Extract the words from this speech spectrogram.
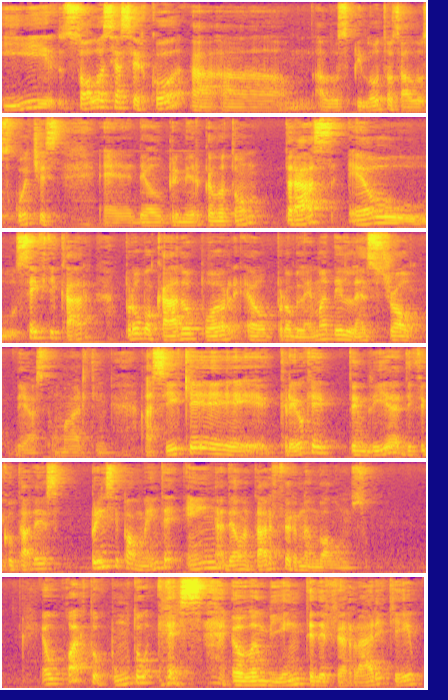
y solo se acercó a, a los pilotos, a los coches eh, del primer pelotón tras el safety car provocado por el problema de Lance Stroll de Aston Martin. Así que creo que tendría dificultades principalmente en adelantar Fernando Alonso. El cuarto punto es el ambiente de Ferrari que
